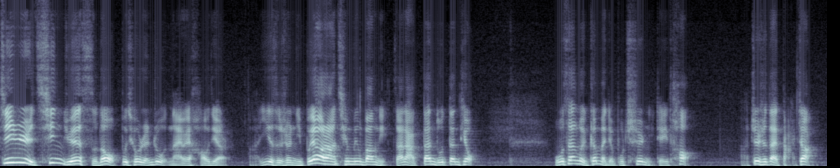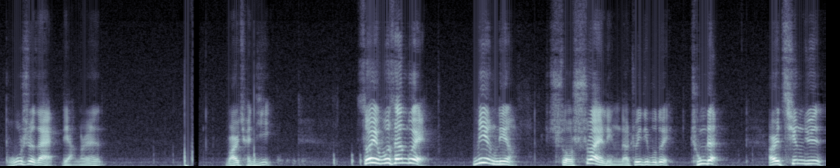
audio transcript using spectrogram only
今日亲决死斗，不求人助，乃为豪杰耳。”啊，意思是你不要让清兵帮你，咱俩单独单挑。吴三桂根本就不吃你这一套啊，这是在打仗，不是在两个人玩拳击。所以吴三桂命令所率领的追击部队冲阵，而清军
